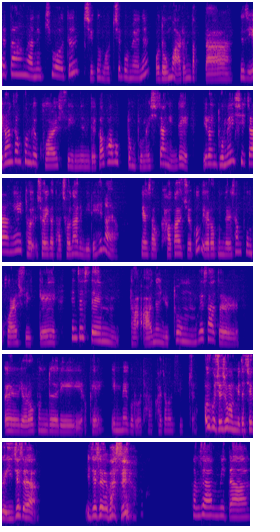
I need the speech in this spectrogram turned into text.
해당하는 키워드 지금 어찌 보면은 어, 너무 아름답다. 그래서 이런 상품들 구할 수 있는 데가 화곡동 도매 시장인데 이런 도매 시장에 더, 저희가 다 전화를 미리 해놔요. 그래서 가가지고 여러분들 상품 구할 수 있게 hen제쌤 다 아는 유통 회사들 을 여러분들이 이렇게 인맥으로 다 가져갈 수 있죠. 어이구 죄송합니다. 제가 이제서야 이제서야 봤어요. 감사합니다.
